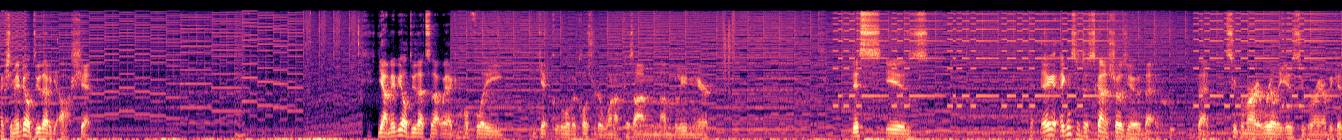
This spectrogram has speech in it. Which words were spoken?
Actually, maybe I'll do that again. Oh, shit. Yeah, maybe I'll do that so that way I can hopefully get a little bit closer to 1-up because I'm, I'm bleeding here. This is... I guess it just kind of shows you that that Super Mario really is Super Mario because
